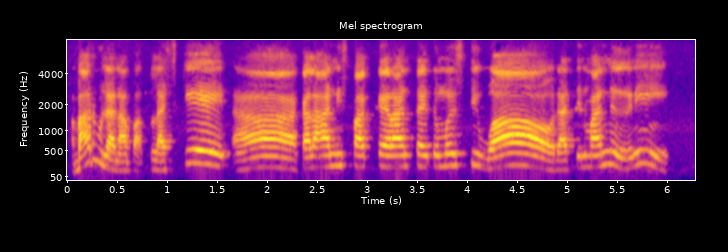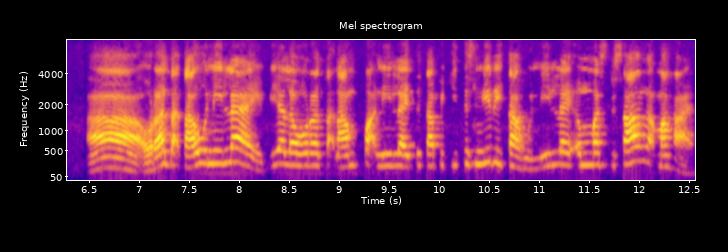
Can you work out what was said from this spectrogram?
Barulah nampak kelas sikit. Ha, kalau Anis pakai rantai tu mesti wow, datin mana ni? Ha, orang tak tahu nilai. Biarlah orang tak nampak nilai tu tapi kita sendiri tahu nilai emas tu sangat mahal.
